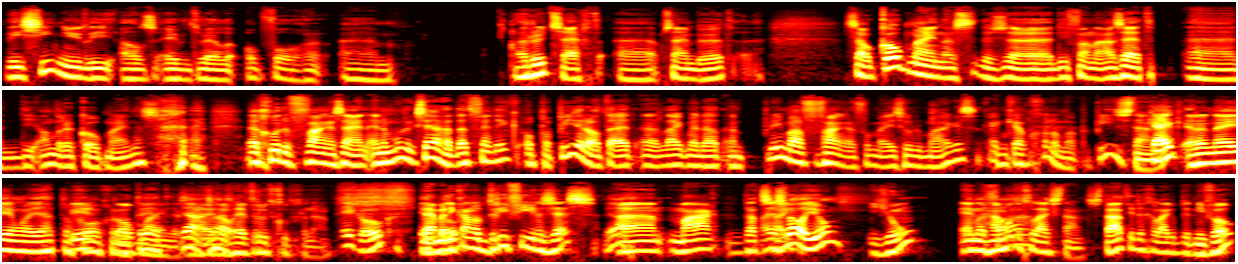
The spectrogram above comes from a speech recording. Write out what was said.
Wie zien jullie als eventuele opvolger? Um, Ruud zegt uh, op zijn beurt... Uh, zou koopmijners, dus uh, die van AZ, uh, die andere koopmijners, een goede vervanger zijn. En dan moet ik zeggen, dat vind ik op papier altijd, uh, lijkt mij dat een prima vervanger voor Mees Hoedemakers. Kijk, ik heb gewoon op mijn papier staan. Kijk, René, jongen, je hebt hem gewoon genoteerd. Ja, nee, nou, dat heeft Ruud goed gedaan. Ik ook. Ja, maar ook. die kan op 3, 4 en 6. Ja. Uh, maar dat hij is wel jong. Jong. En hij moet er gelijk staan. Staat hij er gelijk op dit niveau?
